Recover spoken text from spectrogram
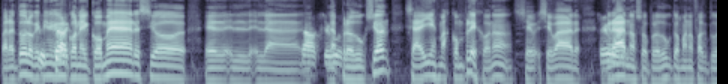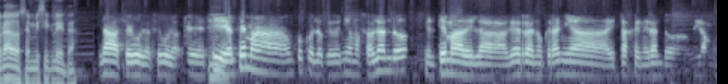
para todo lo que tiene que ver con el comercio, la, producción, ya ahí es más complejo, ¿no? Llevar granos o productos manufacturados en bicicleta. No, seguro, seguro. Eh, sí, mm. el tema, un poco lo que veníamos hablando, el tema de la guerra en Ucrania está generando, digamos,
